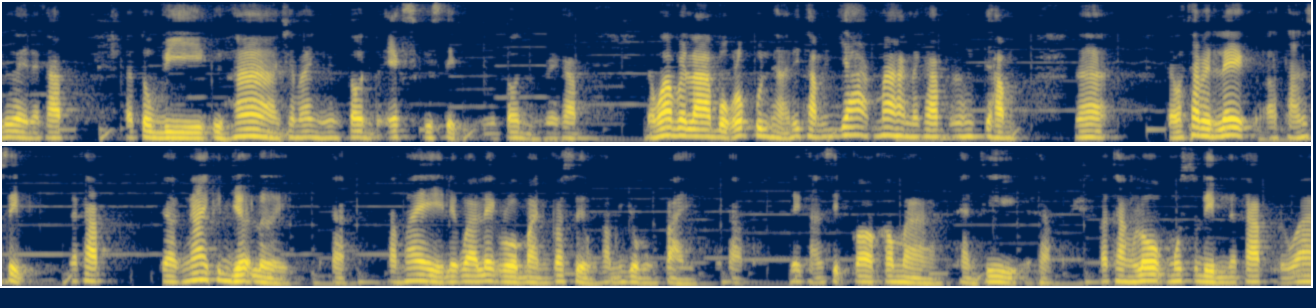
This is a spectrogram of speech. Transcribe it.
เรื่อยนะครับแล้วตัว v คือ5ใช่ไหมอย่างนี้เป็นต้นตัว x คือ 10อย่างนี้เป็นต้นใช่ไหมครับ แต่ว่าเวลาบวกลบคูณหารที่ทำยากมากนะครับต้องจำนะฮะแต่ว่าถ้าเป็นเลขฐาน 10นะครับจะง่ายขึ้นเยอะเลยนะครับทำให้เรียกว่าเลขโรมันก็เสื่อมความนิยมลงไปนะครับเลขฐาน 10 ก็เข้ามาแทนที่นะครับแล้วทางโลกมุสลิมนะครับหรือว่า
